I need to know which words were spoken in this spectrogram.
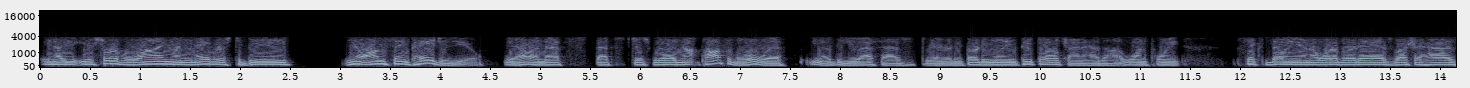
you know you're sort of relying on your neighbors to be you know on the same page as you. You know, and that's that's just really not possible with you know the U.S. has 330 million people, China has a 1.6 billion or whatever it is, Russia has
